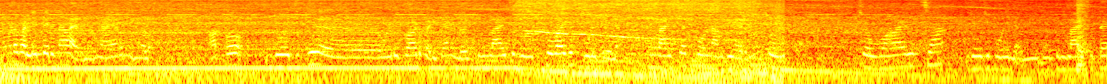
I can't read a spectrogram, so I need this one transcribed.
നമ്മുടെ പള്ളി പെരുന്നാളായിരുന്നു ഞായറും നിങ്ങളും അപ്പോൾ ജോജിക്ക് ഒരുപാട് പഠിക്കാനുണ്ട്. തിങ്കളാഴ്ച ജോജി ചൊവ്വാഴ്ച സ്കൂളിൽ പോയില്ല. തിങ്കളാഴ്ച സ്കൂളിൽ അവധിയായിരുന്നു. ചൊവ്വ ചൊവ്വാഴ്ച ജോജി പോയില്ല. തിങ്കളാഴ്ചത്തെ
